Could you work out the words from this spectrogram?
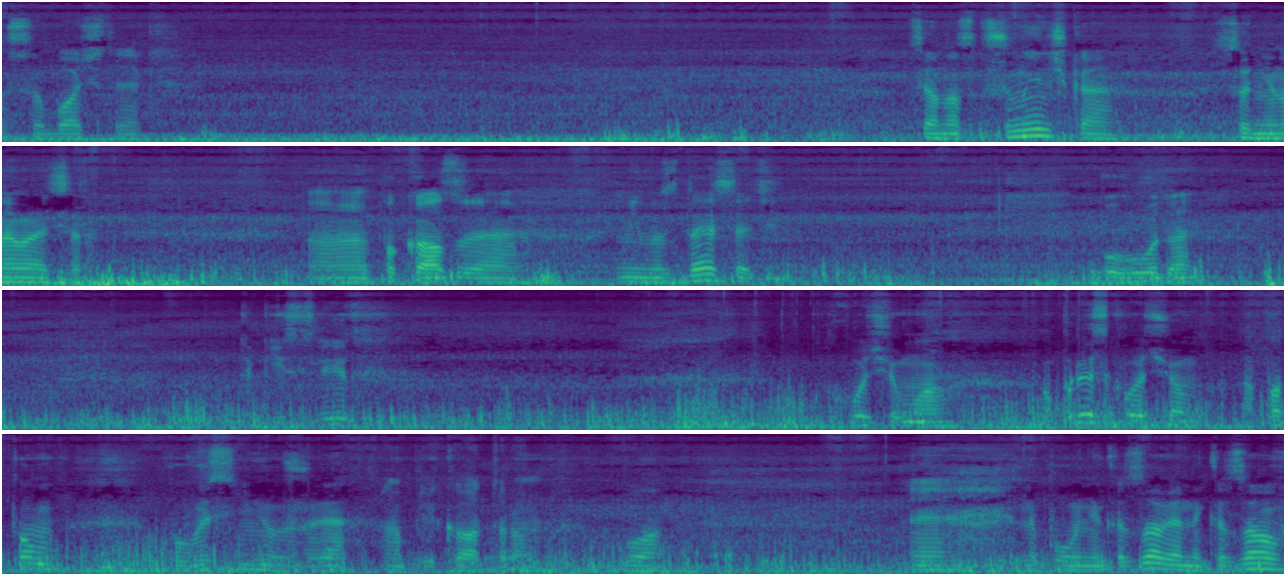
Ось ви бачите як. Це у нас пшеничка сьогодні на вечір. Е, Показує мінус 10 погода. Такий слід. Хочемо оприскувачем, а потім по весні вже аплікатором. Бо е, не пам'ятаю, казав, я не казав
